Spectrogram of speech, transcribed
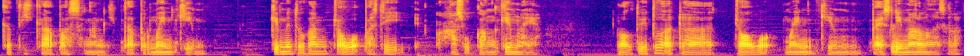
ketika pasangan kita bermain game. Game itu kan cowok pasti suka game lah ya. Waktu itu ada cowok main game PS5 kalau nggak salah.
